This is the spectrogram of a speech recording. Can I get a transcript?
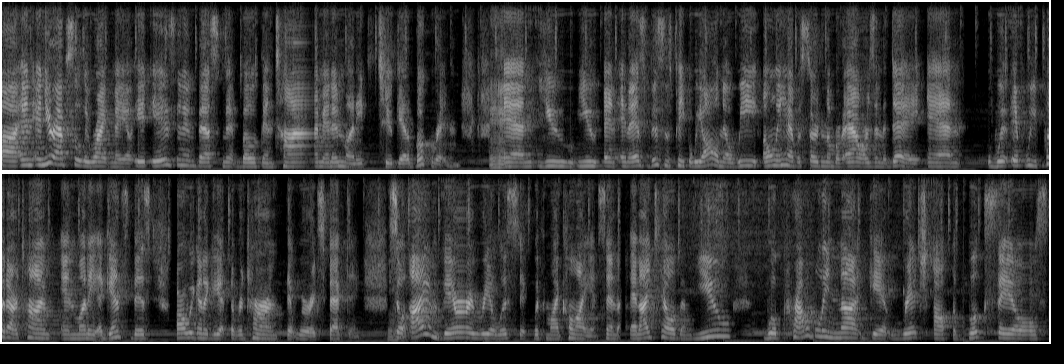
Uh, and, and you're absolutely right, Mayo. It is an investment both in time and in money to get a book written. Mm-hmm. And you, you, and, and as business people, we all know we only have a certain number of hours in the day. And if we put our time and money against this, are we going to get the return that we're expecting? Mm-hmm. So I am very realistic with my clients and, and I tell them you will probably not get rich off the book sales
